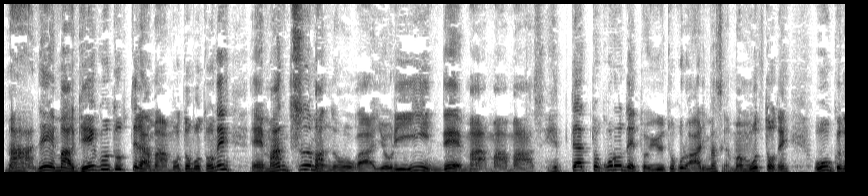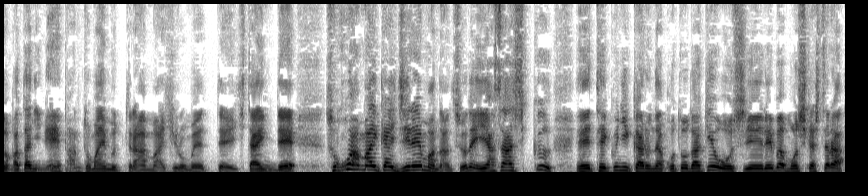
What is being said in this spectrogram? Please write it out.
まあね、まあ芸事ってのはまあもともとね、えーマンツーマンの方がよりいいんで、まあまあまあ、減ったところでというところはありますが、まあもっとね、多くの方にね、パントマイムってのはまあ広めていきたいんで、そこは毎回ジレンマなんですよね。優しく、えーテクニカルなことだけを教えれば、もしかしたら、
